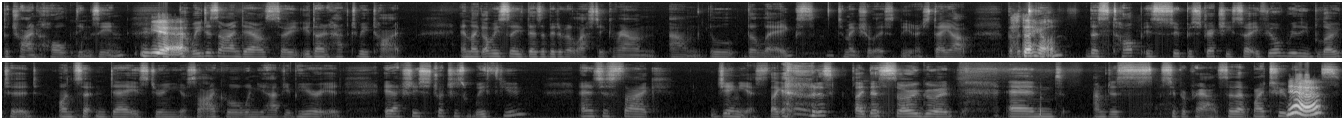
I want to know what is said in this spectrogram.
they try and hold things in. Yeah. But we designed ours so you don't have to be tight. And like obviously there's a bit of elastic around um, the legs to make sure they you know stay up. But Stay top, on. This top is super stretchy, so if you're really bloated on certain days during your cycle when you have your period, it actually stretches with you, and it's just like genius. Like just like they're so good, and I'm just super proud. So that my two Yeah. wins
